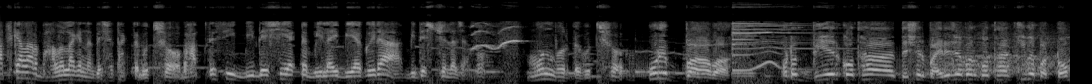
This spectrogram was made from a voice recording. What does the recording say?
আজকাল আর ভালো লাগে না দেশে থাকতে বুঝছ? ভাবতেছি বিদেশে একটা বিলাই বিয়া কইরা বিদেশ চলে যাব। মন ভরতে বুঝছ? ওরে বাবা! হঠাৎ বিয়ের কথা দেশের বাইরে যাবার কথা কি ব্যাপার টম?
